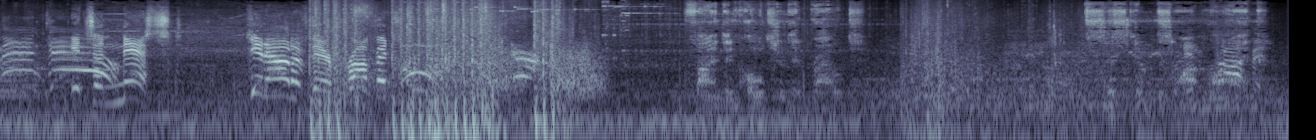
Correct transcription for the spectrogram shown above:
Man down! It's a nest! Get out of there, Prophet! Find an alternate route. Systems And online. Prophet!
